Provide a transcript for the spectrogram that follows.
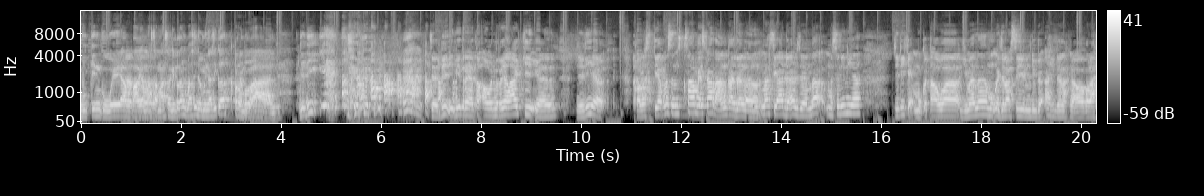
bikin kue apa yang masak-masak gitu kan pasti dominasi ke perempuan. Perempuan. Jadi jadi ini ternyata ownernya laki kan jadi ya kalau setiap mesen sampai sekarang kadang Ah. masih ada aja mbak mesen ini ya jadi kayak mau ketawa gimana? Mau ngejelasin juga ah udahlah nggak apa-apa lah.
